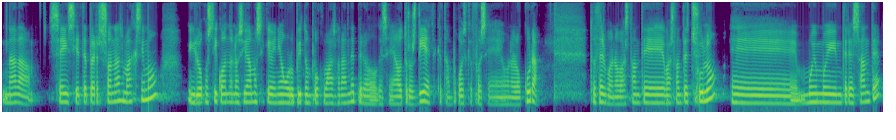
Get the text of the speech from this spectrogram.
nada, seis, siete personas máximo, y luego sí cuando nos íbamos sí que venía un grupito un poco más grande, pero que sería otros diez, que tampoco es que fuese una locura. Entonces, bueno, bastante, bastante chulo, eh, muy, muy interesante,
